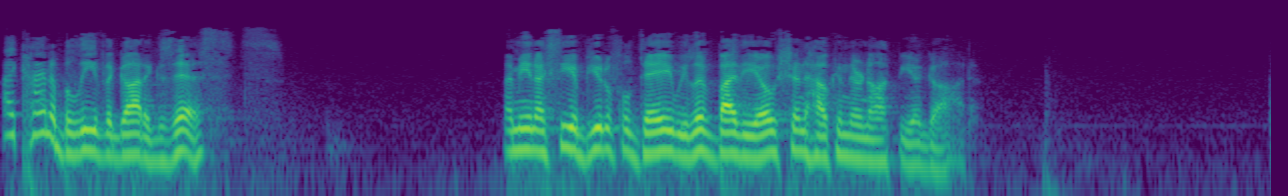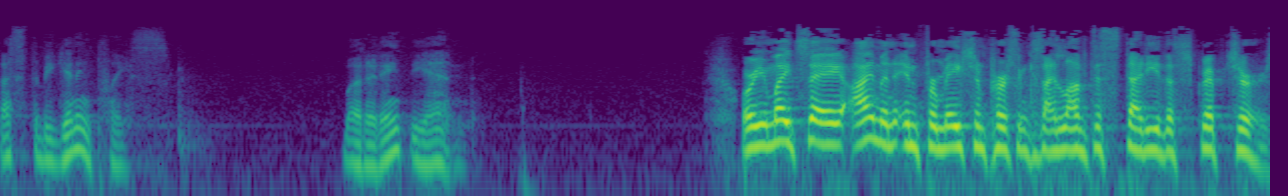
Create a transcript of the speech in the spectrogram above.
I kind of believe that God exists. I mean, I see a beautiful day. We live by the ocean. How can there not be a God? That's the beginning place. But it ain't the end. Or you might say, I'm an information person because I love to study the scriptures.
